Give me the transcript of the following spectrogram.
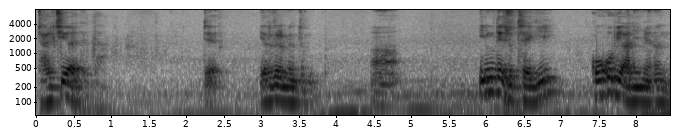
잘 지어야 된다. 이제 예를 들면 좀 어, 임대주택이 고급이 아니면은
